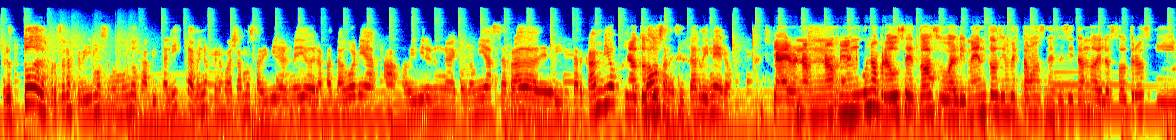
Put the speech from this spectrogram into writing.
Pero todas las personas que vivimos en un mundo capitalista, a menos que nos vayamos a vivir en medio de la Patagonia, a, vivir en una economía cerrada de intercambio, vamos a necesitar dinero. Claro, no, no, ninguno produce todo su alimento, siempre estamos necesitando de los otros y,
